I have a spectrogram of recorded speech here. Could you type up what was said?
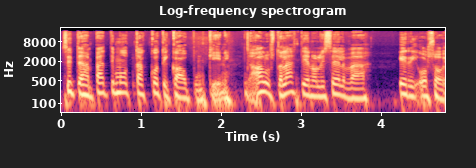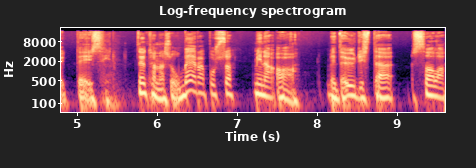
Sitten hän päätti muuttaa kotikaupunkiini. Ja alusta lähtien oli selvää eri osoitteisiin. Nyt hän asuu B-rapussa, minä A. Meitä yhdistää sala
